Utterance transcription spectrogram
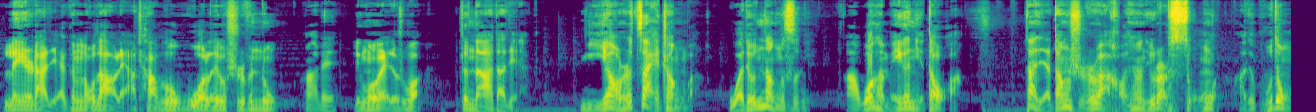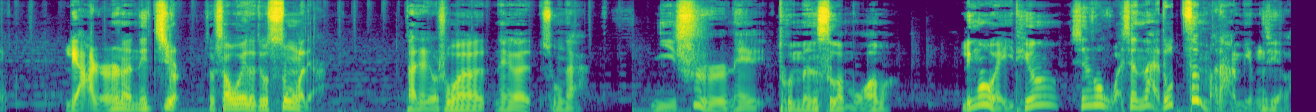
勒着大姐跟楼道里啊差不多窝了有十分钟啊。这林国伟就说：“真的啊，大姐，你要是再挣吧，我就弄死你啊！我可没跟你斗啊。”大姐当时吧好像有点怂了啊，就不动了。俩人呢那劲儿就稍微的就松了点大姐就说：“那个兄弟，你是那屯门色魔吗？”林国伟一听，心说：“我现在都这么大名气了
